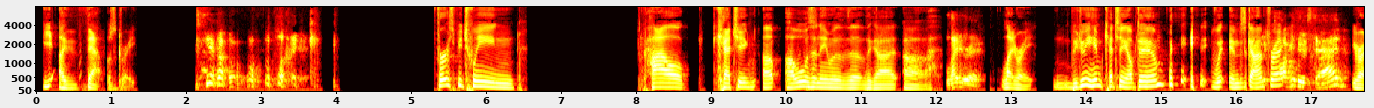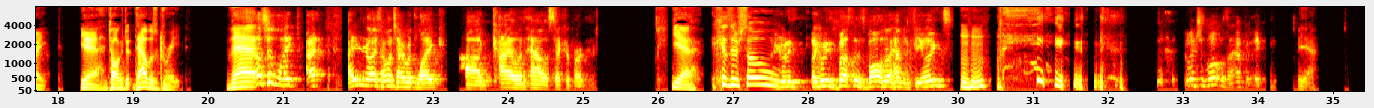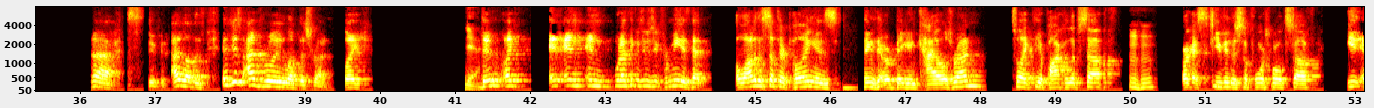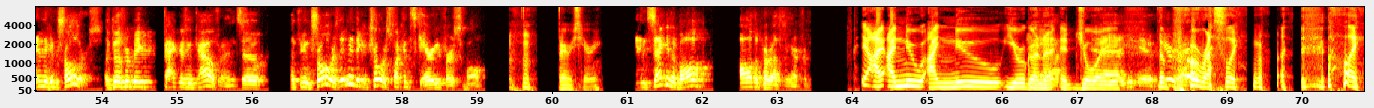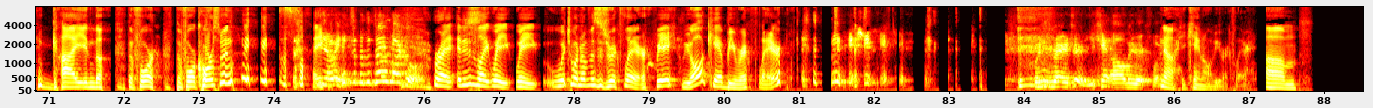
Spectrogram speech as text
Yeah, I, that was great. Know, like First between Kyle catching up. Uh, what was the name of the the guy? Uh, Lightray. Light Ray. Between him catching up to him in his contract, Talking to his dad. Right? Yeah, talking to that was great. That I also liked. I I didn't realize how much I would like uh, Kyle and Hal as sector partners. yeah, because they're so. Like when, he, like when he's busting his balls not having feelings, Mhm. which is what was happening. yeah, Ah, stupid. I love this. It just I really love this run. Like yeah, then like and, and and what I think is interesting for me is that a lot of the stuff they're pulling is things that were big in Kyle's run. So like the apocalypse stuff, hmm or I guess even just the fourth world stuff, and the controllers. Like those were big factors in Kyle's run. So like the controllers, they made the controllers fucking scary. First of all, very scary. and second of all, all the pro wrestling references. Yeah, I, I knew I knew you were gonna Yeah. enjoy yeah, the You're pro right. wrestling like guy in the the four the four horsemen. It's like- You know, he hits him with the turnbuckle. Right, and it's like, wait, wait, which one of us is Ric Flair? We we all can't be Ric Flair. Which is very true. You can't all be Ric Flair. No, you can't all be Ric Flair. Um,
